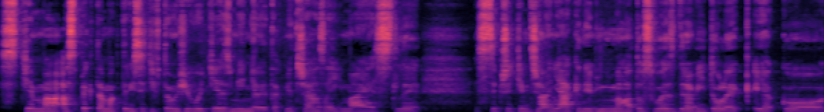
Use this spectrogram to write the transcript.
s těma aspektama, které se ti v tom životě změnily, tak mě třeba zajímá, jestli si předtím třeba nějak nevnímala to svoje zdraví tolik, jako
